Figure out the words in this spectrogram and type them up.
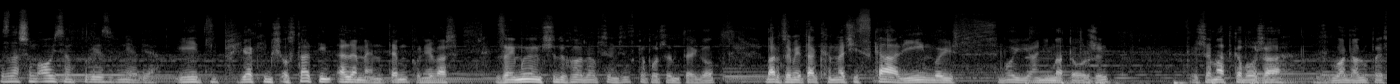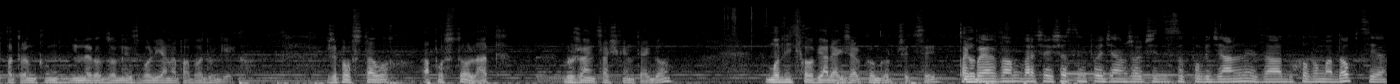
z naszym Ojcem, który jest w niebie. I jakimś ostatnim elementem, ponieważ zajmując się duchowodawcą dziecka poczętego, bardzo mnie tak naciskali moi, moi animatorzy, że Matka Boża z Guadalupe jest patronką nienarodzonych z woli Jana Pawła II. Że powstał apostolat Różańca Świętego, modlitwa o wiarę jak ziarko gorczycy. Tak, od- bo ja wam, bracia i siostry, powiedziałem, że ojciec jest odpowiedzialny za duchową adopcję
